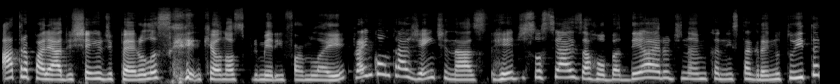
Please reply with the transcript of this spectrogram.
atrapalhado e cheio de pérolas, que é o nosso primeiro em Fórmula E. Para encontrar a gente nas redes sociais, arroba de Aerodinâmica no Instagram e no Twitter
